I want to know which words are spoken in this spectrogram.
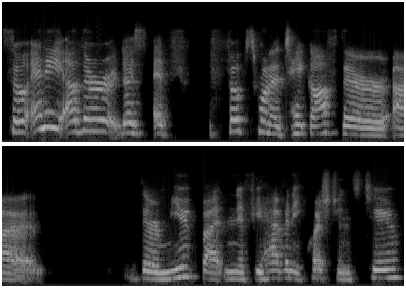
So any other, does, if folks want to take off their, uh, their mute button, if you have any questions too,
